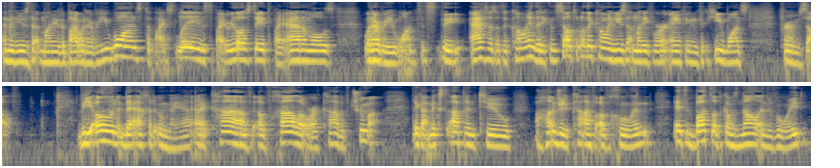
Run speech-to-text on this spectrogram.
and then use that money to buy whatever he wants, to buy slaves, to buy real estate, to buy animals, whatever he wants. It's the assets of the kohen that he can sell to another kohen, use that money for anything that he wants for himself. Own be'echad umeya, and a kav of chala or a kav of truma they got mixed up into a hundred kaf of chulin, its batal becomes null and void,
